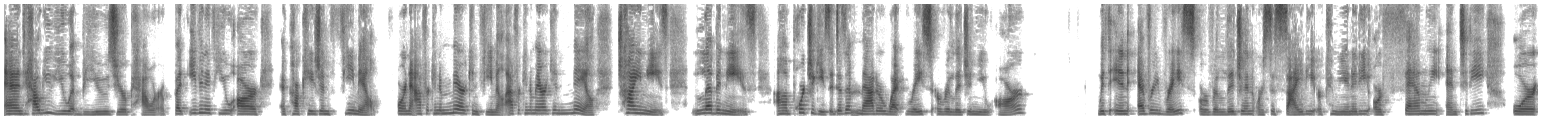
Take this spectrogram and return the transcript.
And how do you abuse your power? But even if you are a Caucasian female, or an African American female, African American male, Chinese, Lebanese, um, Portuguese, it doesn't matter what race or religion you are. Within every race or religion or society or community or family entity or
